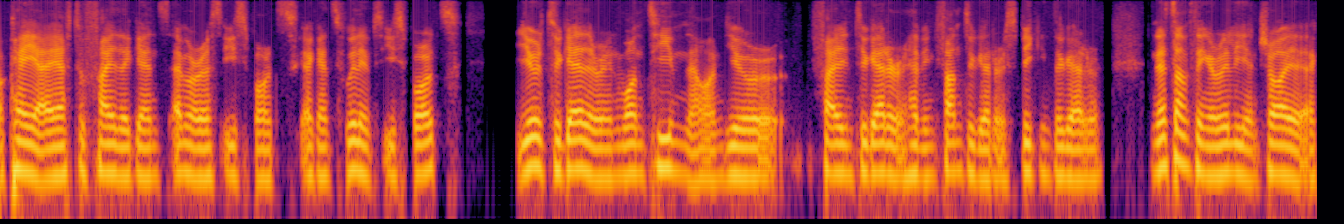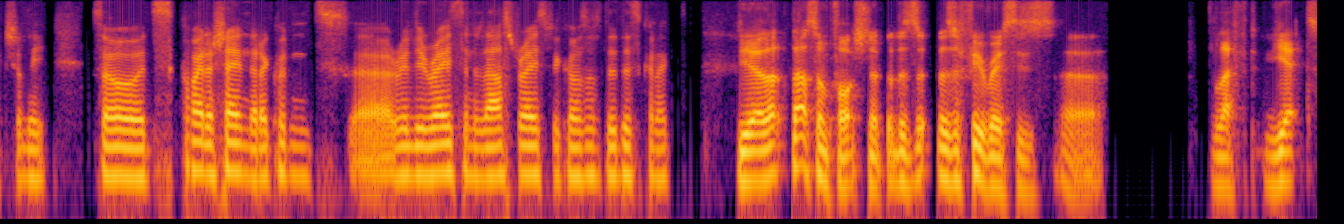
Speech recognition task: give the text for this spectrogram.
okay. I have to fight against MRS Esports against Williams Esports. You're together in one team now, and you're fighting together, having fun together, speaking together. And that's something I really enjoy actually. So it's quite a shame that I couldn't uh, really race in the last race because of the disconnect. Yeah, that, that's unfortunate, but there's a, there's a few races uh, left yet,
